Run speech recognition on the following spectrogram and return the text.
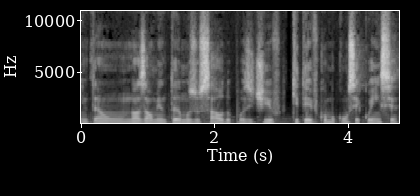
Então, nós aumentamos o saldo positivo, que teve como consequência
